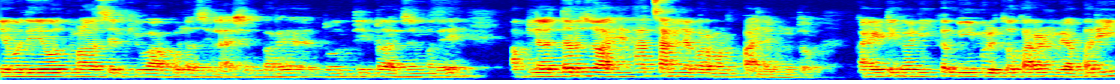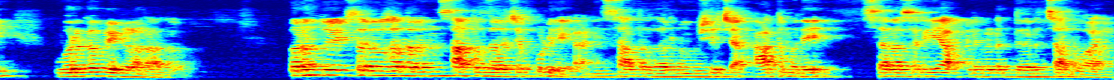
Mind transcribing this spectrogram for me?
यामध्ये यवतमाळ असेल किंवा अकोला असेल अशा बऱ्याच दोन तीन राज्यांमध्ये आपल्याला दर जो आहे हा चांगल्या प्रमाणात पाहायला मिळतो. काही ठिकाणी कमी मिळतो कारण व्यापारी वर्ग वेगळा राहतो. परंतु एक सर्वसाधारण सात हजारच्या पुढे आणि सात हजार नऊशेच्या आतमध्ये सरासरी आपल्याकडे दर चालू आहे.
